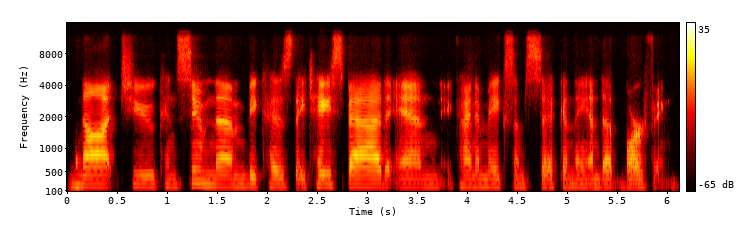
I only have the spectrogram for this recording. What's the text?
not to consume them because they taste bad and it kind of makes them sick and they end up barfing.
